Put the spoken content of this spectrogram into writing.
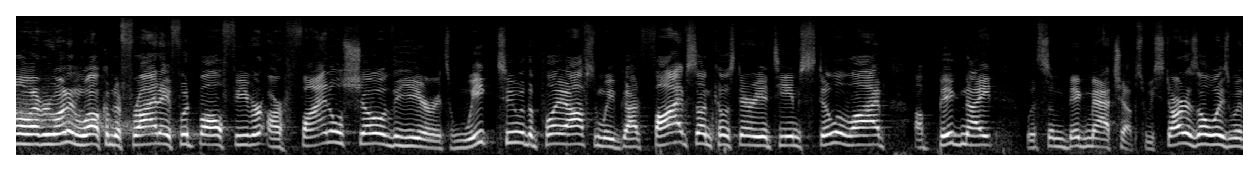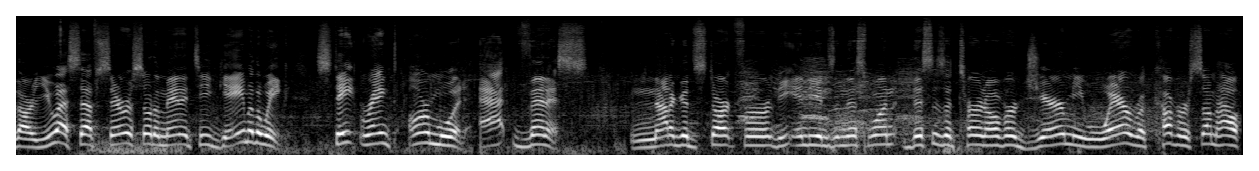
Hello, everyone, and welcome to Friday Football Fever, our final show of the year. It's week two of the playoffs, and we've got five Suncoast area teams still alive. A big night with some big matchups. We start, as always, with our USF Sarasota Manatee game of the week. State ranked Armwood at Venice. Not a good start for the Indians in this one. This is a turnover. Jeremy Ware recovers somehow,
